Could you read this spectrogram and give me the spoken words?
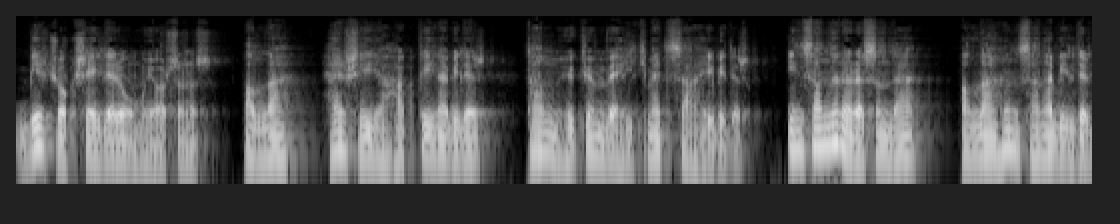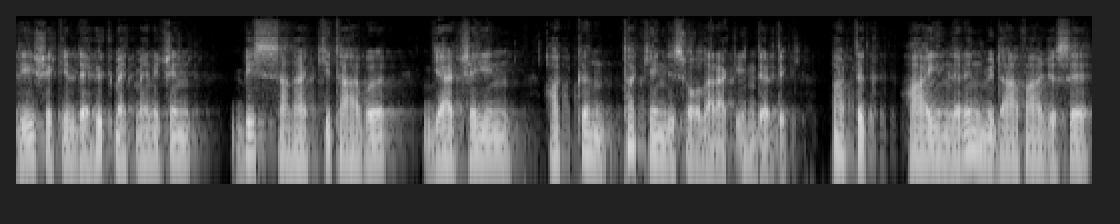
birçok şeyleri umuyorsunuz. Allah her şeyi hakkıyla bilir, tam hüküm ve hikmet sahibidir. İnsanlar arasında Allah'ın sana bildirdiği şekilde hükmetmen için biz sana kitabı gerçeğin, hakkın ta kendisi olarak indirdik. Artık hainlerin müdafacısı,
